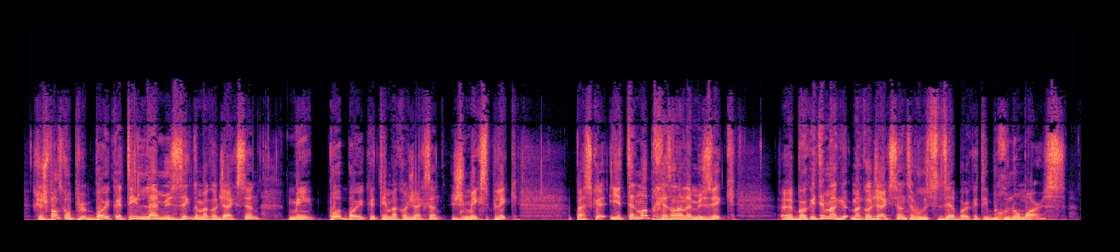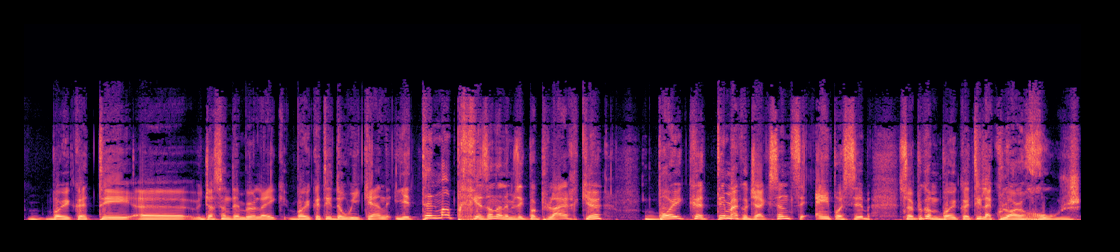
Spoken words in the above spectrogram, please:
Parce que je pense qu'on peut boycotter la musique de Michael Jackson, mais pas boycotter Michael Jackson. Je m'explique. Parce qu'il est tellement présent dans la musique. Euh, boycotter Michael Jackson, ça veut aussi dire boycotter Bruno Mars, boycotter euh, Justin Timberlake, boycotter The Weeknd. Il est tellement présent dans la musique populaire que boycotter Michael Jackson, c'est impossible. C'est un peu comme boycotter la couleur rouge.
